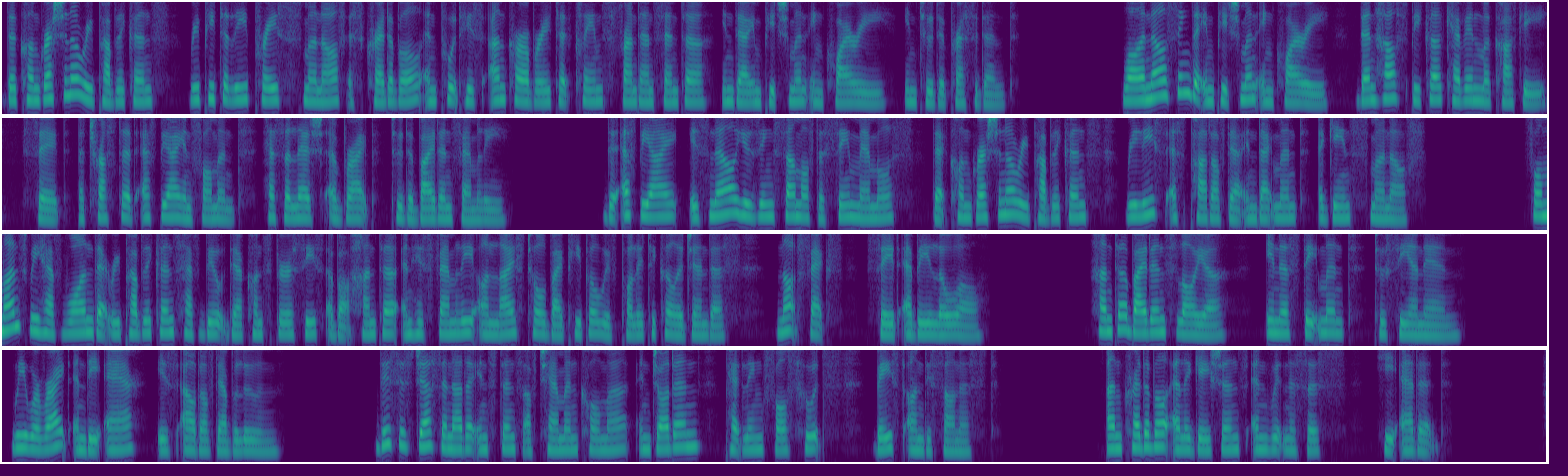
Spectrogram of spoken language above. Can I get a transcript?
The congressional Republicans repeatedly praised Smirnov as credible and put his uncorroborated claims front and center in their impeachment inquiry into the president. While announcing the impeachment inquiry, then House Speaker Kevin McCarthy said a trusted FBI informant has alleged a bribe to the Biden family. The FBI is now using some of the same memos that congressional Republicans released as part of their indictment against Smirnov. For months, we have warned that Republicans have built their conspiracies about Hunter and his family on lies told by people with political agendas, not facts, said Abbe Lowell. Hunter Biden's lawyer, in a statement to CNN. We were right and the air is out of their balloon. This is just another instance of Chairman Comer and Jordan peddling falsehoods based on dishonest, uncredible allegations and witnesses, he added.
